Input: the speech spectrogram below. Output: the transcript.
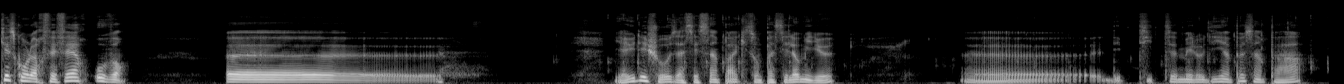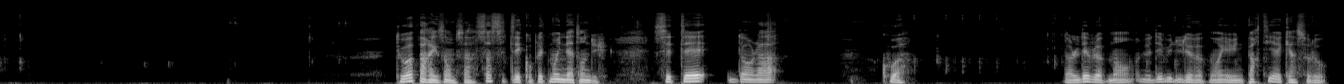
Qu'est-ce qu'on leur fait faire au vent? Euh... Il y a eu des choses assez sympas qui sont passées là au milieu. Euh, des petites mélodies un peu sympas. Tu vois par exemple ça, ça c'était complètement inattendu. C'était dans la... Quoi? Dans le développement, le début du développement, il y a eu une partie avec un solo.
